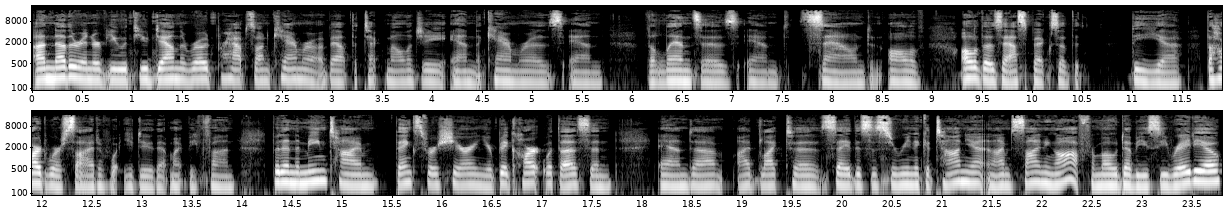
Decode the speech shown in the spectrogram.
another interview with you down the road, perhaps on camera, about the technology and the cameras and the lenses and sound and all of all of those aspects of the the uh, the hardware side of what you do. That might be fun. But in the meantime, thanks for sharing your big heart with us. And and um, I'd like to say this is Serena Catania, and I'm signing off from OWC Radio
